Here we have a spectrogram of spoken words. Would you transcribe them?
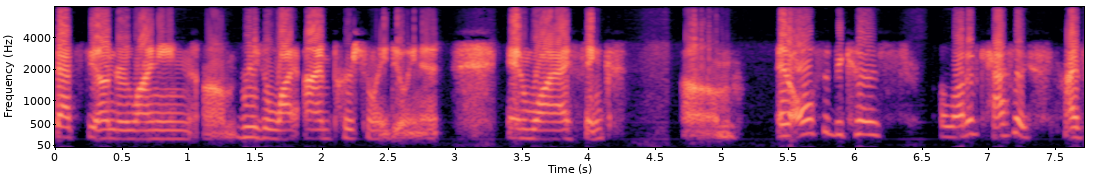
That's the underlining um, reason why I'm personally doing it, and why I think, um, and also because a lot of Catholics, I've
